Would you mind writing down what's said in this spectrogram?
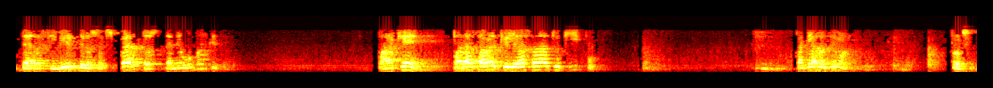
de recibir de los expertos de neuromarketing. ¿Para qué? Para saber qué le vas a dar a tu equipo. ¿Está claro el tema? Próximo.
